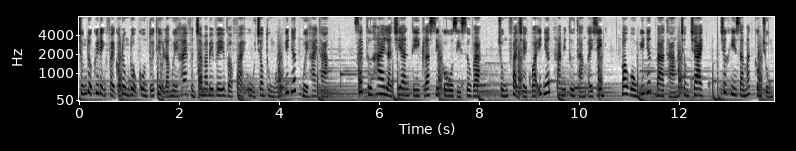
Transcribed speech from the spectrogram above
Chúng được quy định phải có nồng độ cồn tối thiểu là 12% ABV và phải ủ trong thùng gỗ ít nhất 12 tháng. Xếp thứ hai là Chianti Classico Reserva. Chúng phải trải qua ít nhất 24 tháng aging, bao gồm ít nhất 3 tháng trong chai trước khi ra mắt công chúng.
